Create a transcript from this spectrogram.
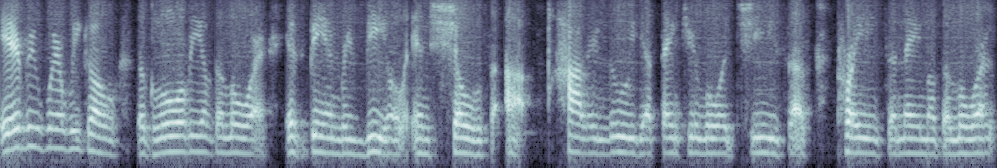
Everywhere we go, the glory of the Lord is being revealed and shows up. Hallelujah. Thank you, Lord Jesus. Praise the name of the Lord.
